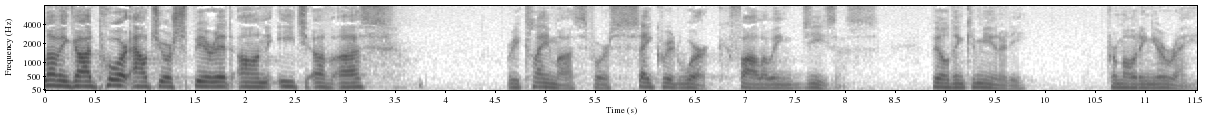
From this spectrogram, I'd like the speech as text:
Loving God, pour out your Spirit on each of us. Reclaim us for sacred work following Jesus, building community, promoting your reign.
